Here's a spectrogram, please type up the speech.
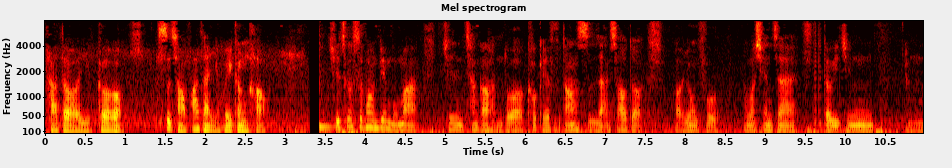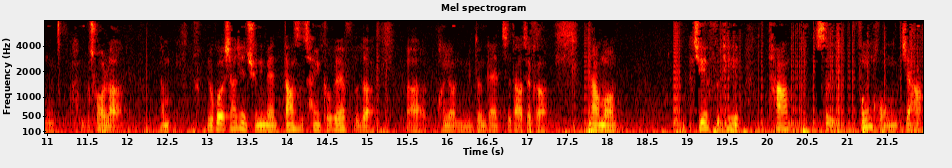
它的一个市场发展也会更好。其实这个释放面膜嘛，其实你参考很多 COKF 当时燃烧的呃用户，那么现在都已经嗯很不错了。那么如果相信群里面当时参与 QKF 的呃朋友，你们都应该知道这个。那么 GFT 它是分红加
